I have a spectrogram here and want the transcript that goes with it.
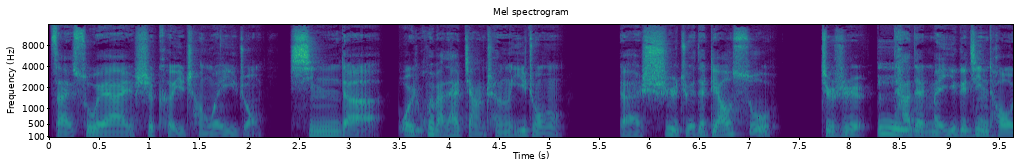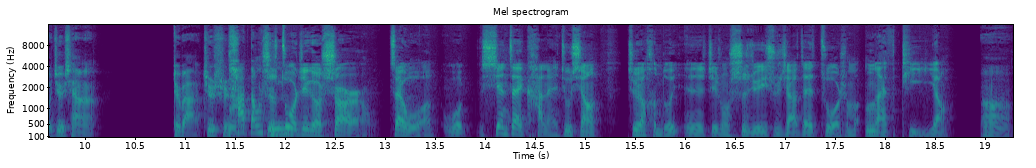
在苏维埃是可以成为一种新的，我会把它讲成一种。呃，视觉的雕塑，就是他的每一个镜头，就像，对吧？就是他当时做这个事儿，在我我现在看来，就像就像很多呃这种视觉艺术家在做什么 NFT 一样啊。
